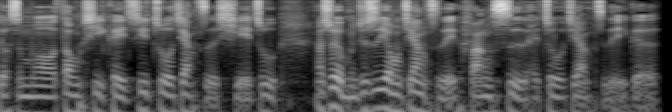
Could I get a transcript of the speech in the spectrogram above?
有什么东西可以去做这样子的协助，那所以我们就是用这样子的一个方式来做这样子的一个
